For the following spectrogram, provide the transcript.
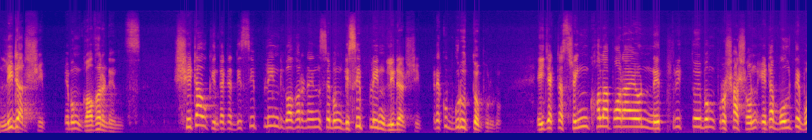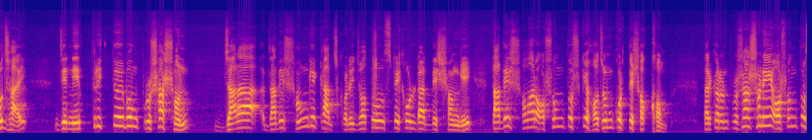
লিডারশিপ এবং গভর্নেন্স সেটাও কিন্তু একটা ডিসিপ্লিনড গভর্নেন্স এবং ডিসিপ্লিন লিডারশিপ এটা খুব গুরুত্বপূর্ণ। এই যে একটা শৃঙ্খলা পরায়ণ নেতৃত্ব এবং প্রশাসন, এটা বলতে বোঝায় যে নেতৃত্ব এবং প্রশাসন যারা, যাদের সঙ্গে কাজ করে, যত স্টেক হোল্ডারদের সঙ্গে, তাদের সবার অসন্তোষকে হজম করতে সক্ষম। তার কারণ প্রশাসনে অসন্তোষ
